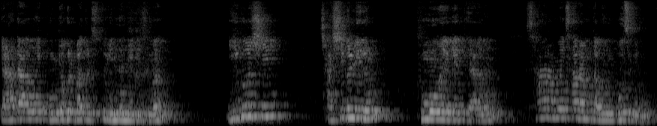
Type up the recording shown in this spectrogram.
야당의 공격을 받을 수도 있는 일이지만 이것이 자식을 잃은 부모에게 대하는 사람의 사람다운 모습입니다.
